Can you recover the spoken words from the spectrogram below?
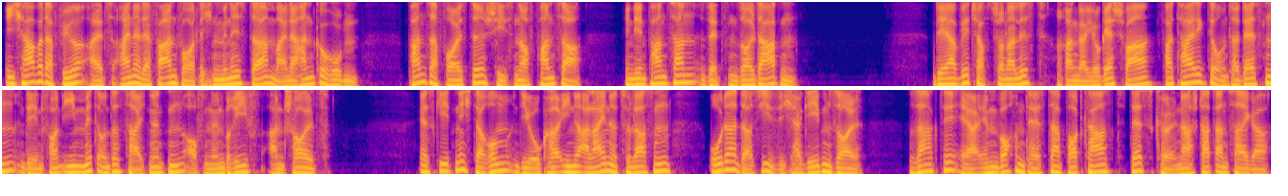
Ich habe dafür als einer der verantwortlichen Minister meine Hand gehoben. Panzerfäuste schießen auf Panzer. In den Panzern sitzen Soldaten. Der Wirtschaftsjournalist Ranga Yogeshwar verteidigte unterdessen den von ihm mit unterzeichneten offenen Brief an Scholz. Es geht nicht darum, die Ukraine alleine zu lassen oder dass sie sich ergeben soll, sagte er im Wochentester-Podcast des Kölner Stadtanzeiger.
